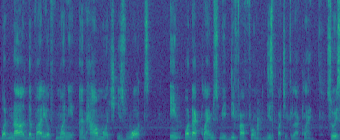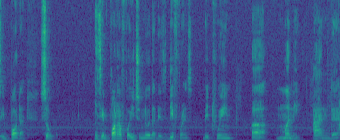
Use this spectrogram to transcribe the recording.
But now the value of money and how much is what in other climes may differ from this particular client. So it's important. So it's important for you to know that there's difference between uh, money and uh,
